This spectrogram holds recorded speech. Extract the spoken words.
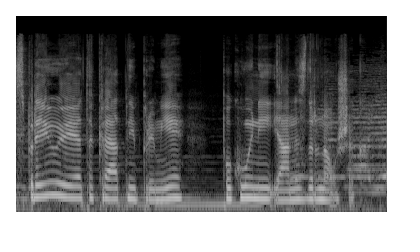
Sprejel je takratni premijer, pokojni Janez Drnovšek.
